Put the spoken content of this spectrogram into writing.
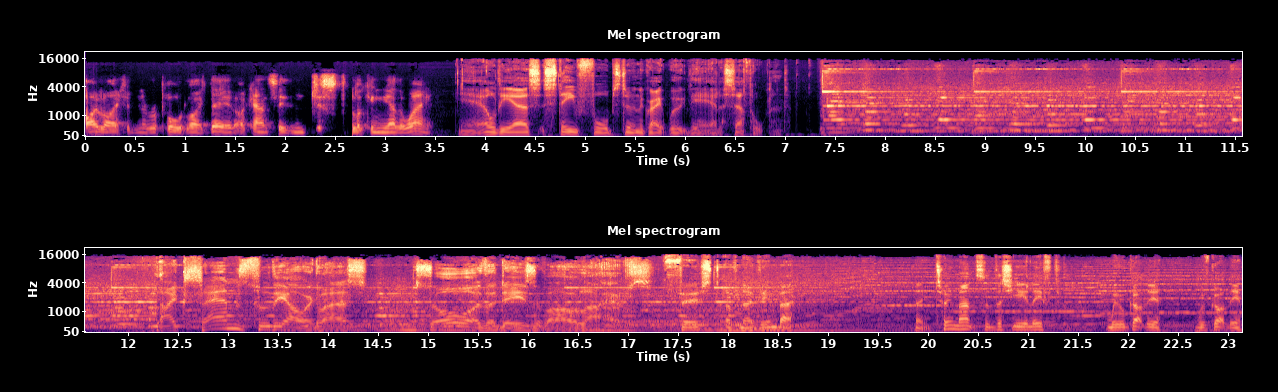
highlighted in a report like that, I can't see them just looking the other way. Yeah, LDR's Steve Forbes doing the great work there out of South Auckland. Like sands through the hourglass, so are the days of our lives. 1st of November. two months of this year left. We've got there. We've got there.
